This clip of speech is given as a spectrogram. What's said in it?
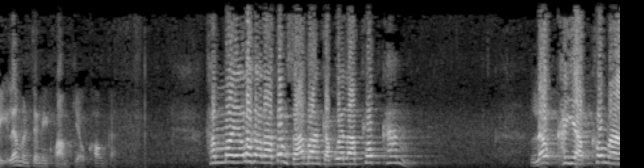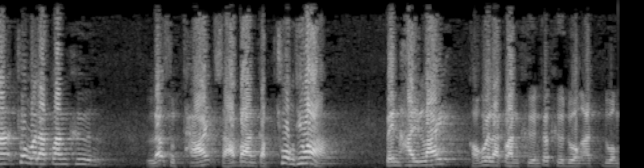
ติแล้วมันจะมีความเกี่ยวข้องกันทำไมอัลลอฮฺต้องสาบานกับเวลาพลบค่ำแล้วขยับเข้ามาช่วงเวลากลางคืน แล้วสุดท้ายสาบานกับช่วงที่ว่าเป็นไฮไลท์ของเวลากลางคืนก็คือดวงดวง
